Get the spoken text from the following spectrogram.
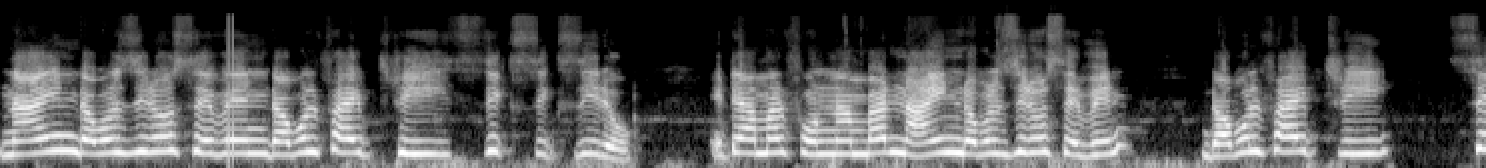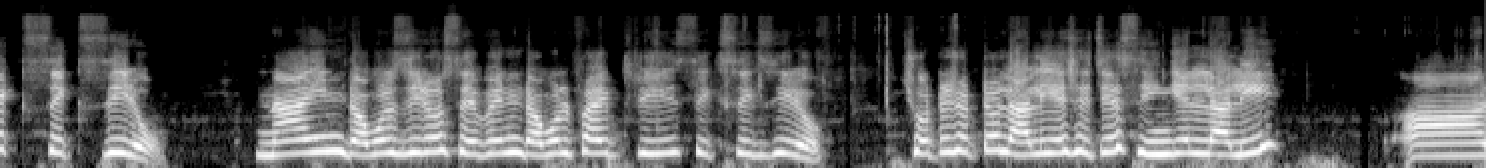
Nine double zero seven double five three six six zero. এটা আমার phone number, nine double zero seven double five three six six zero. Nine double zero seven double five three six six zero. ছোটো ছোট্ট লালি এসেছে, সিঙ্গেল লালি। আর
